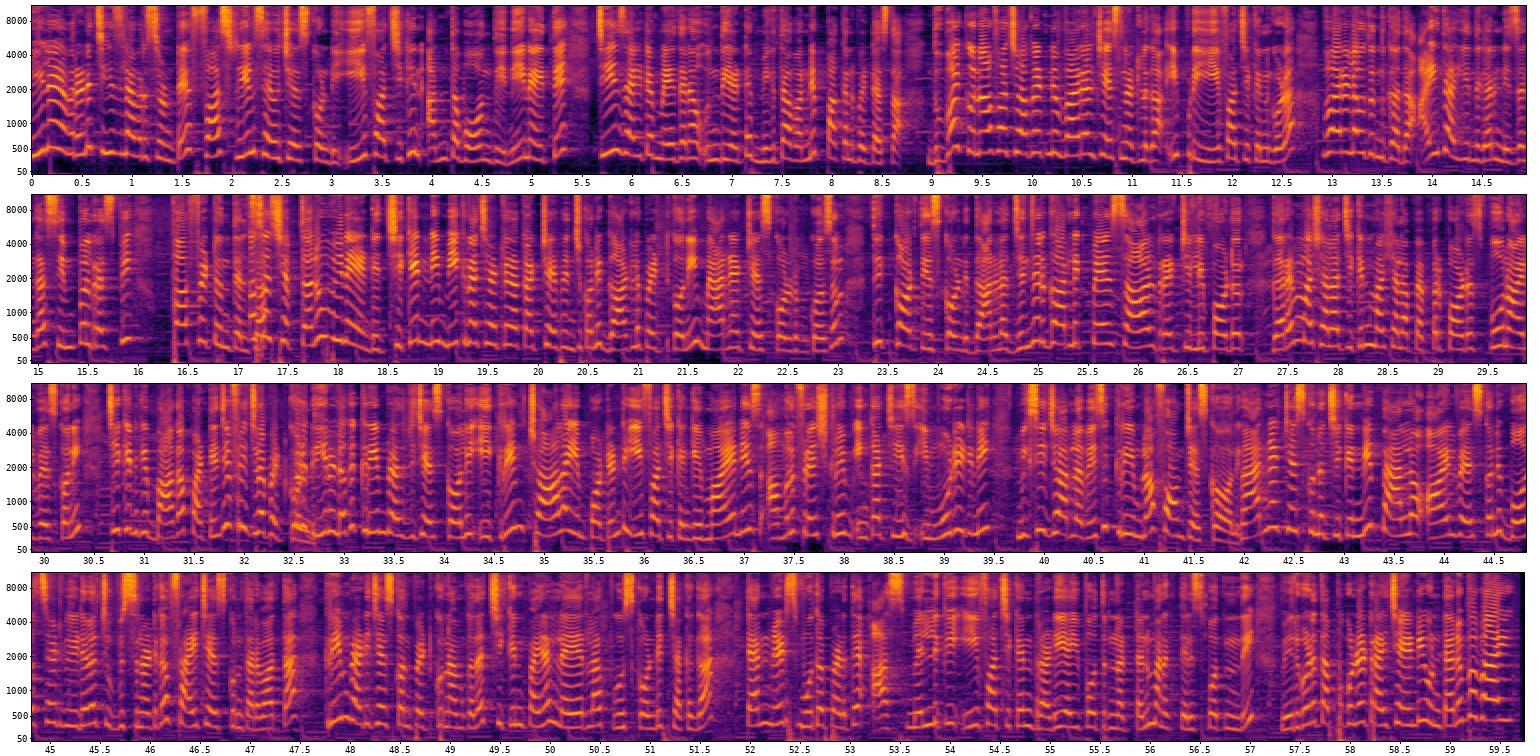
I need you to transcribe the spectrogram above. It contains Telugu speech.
మీలో ఎవరైనా చీజ్ లవర్స్ ఉంటే ఫస్ట్ రీల్ సేవ్ చేసుకోండి. ఈఫా చికెన్ అంత బాగుంది. నేనైతే చీజ్ ఐటెం ఏదైనా ఉంది అంటే మిగతావన్నీ పక్కన పెట్టేస్తా. దుబాయ్ కునాఫా చాక్లెట్ని వైరల్ చేసినట్లుగా ఇప్పుడు ఈ ఈఫా చికెన్ కూడా వైరల్ అవుతుంది కదా. అయితే అయ్యింది కానీ నిజంగా సింపుల్ రెసిపీ పర్ఫెక్ట్ ఉంది తెలుసు? అసలు చెప్తాను వినేయండి. చికెన్ని మీకు నచ్చినట్లుగా కట్ చేయించుకొని ఘాట్లు పెట్టుకొని మ్యారినేట్ చేసుకోవడం కోసం థిక్ కౌట్ తీసుకోండి. దానిలో ginger garlic paste salt red chilli powder garam masala chicken masala pepper powder spoon oil వేసుకొని చికెన్కి బాగా పట్టించి ఫ్రిడ్జ్లో పెట్టుకోండి దీనిలోకి క్రీమ్ రెడీ చేసుకోవాలి. ఈ క్రీమ్ చాలా ఇంపార్టెంట్. ఈఫా చికెన్కి మయోనీస్ అమూల్ ఫ్రెష్ క్రీమ్ ఇంకా చీజ్ ఈ మూడింటిని మిక్సీ జార్లో వేసి క్రీమ్ లా ఫామ్ చేసుకోవాలి. మ్యారినేట్ చేసుకున్న చికెన్ని పాన్లో ఆయిల్ వేసుకొని బోత్ సైడ్ వీడియోలో చూపిస్తున్నట్టుగా ఫ్రై చేసుకున్న తర్వాత క్రీమ్ రెడీ చేసుకొని పెట్టుకున్నాం కదా చికెన్ పైన లేయర్లా పూసుకోండి. చక్కగా టెన్ మినిట్స్ మూత పెడితే ఆ స్మెల్కి ఈఫా చికెన్ రెడీ అయిపోతున్నట్టు అని మనకు తెలిసిపోతుంది. మీరు కూడా తప్పకుండా ట్రై చేయండి. ఉంటాను. బాయ్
